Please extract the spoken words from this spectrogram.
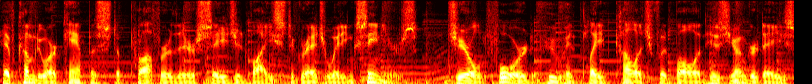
have come to our campus to proffer their sage advice to graduating seniors. Gerald Ford, who had played college football in his younger days,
